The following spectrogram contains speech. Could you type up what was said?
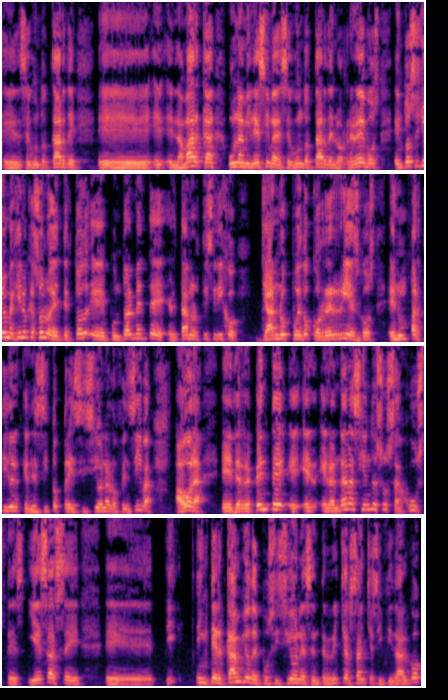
eh, de segundo tarde eh, en la marca, una milésima de segundo tarde en los relevos. Entonces yo imagino que eso lo detectó puntualmente el Tan Ortiz y dijo, ya no puedo correr riesgos en un partido en el que necesito precisión a la ofensiva. Ahora, eh, de repente, eh, el, andar haciendo esos ajustes y esas, eh, y intercambio de posiciones entre Richard Sánchez y Fidalgo,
